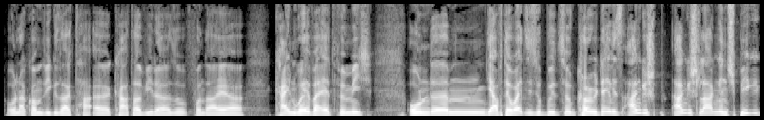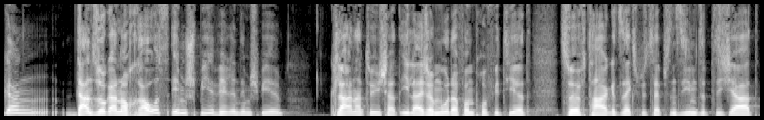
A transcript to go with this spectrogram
Und dann kommt, wie gesagt, äh, Carter wieder. Also von daher kein Waiver-Ad für mich. Und ähm, ja, auf der White Receiver-Position Corey Davis anges angeschlagen ins Spiel gegangen. Dann sogar noch raus im Spiel, während dem Spiel. Klar, natürlich hat Elijah Moore davon profitiert. 12 Targets, 6 Receptions, 77 Yards,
